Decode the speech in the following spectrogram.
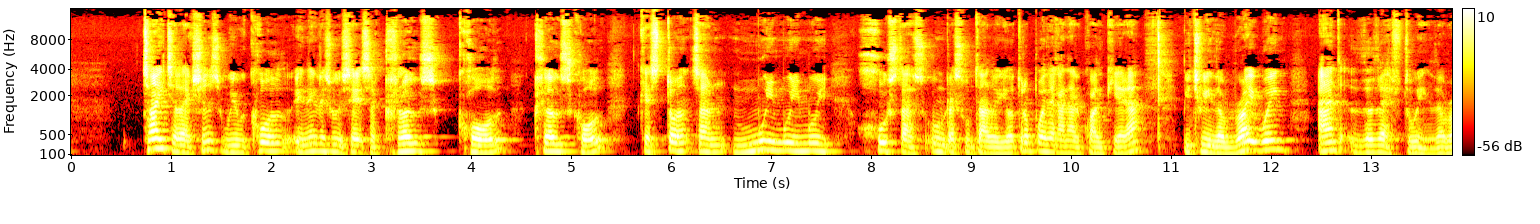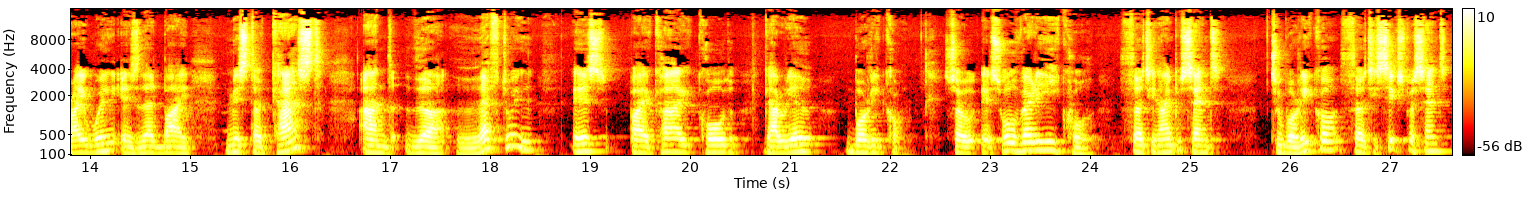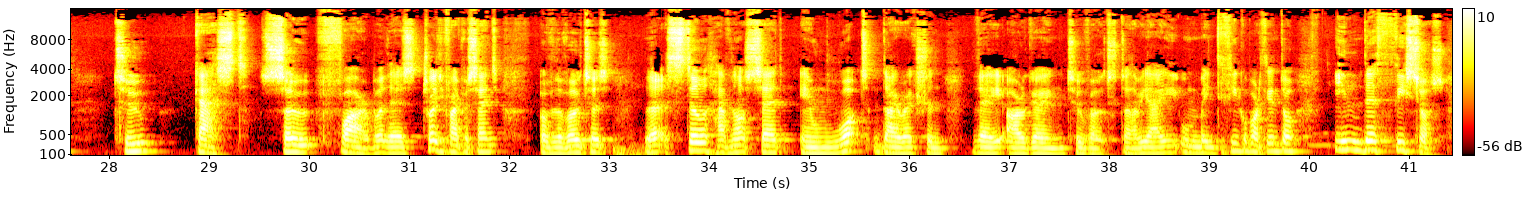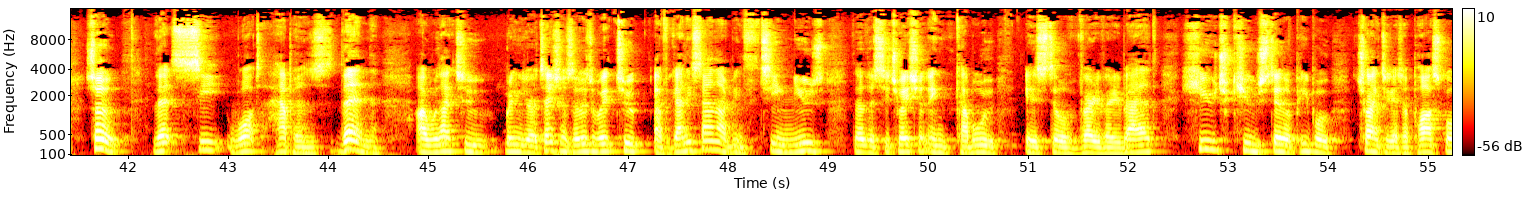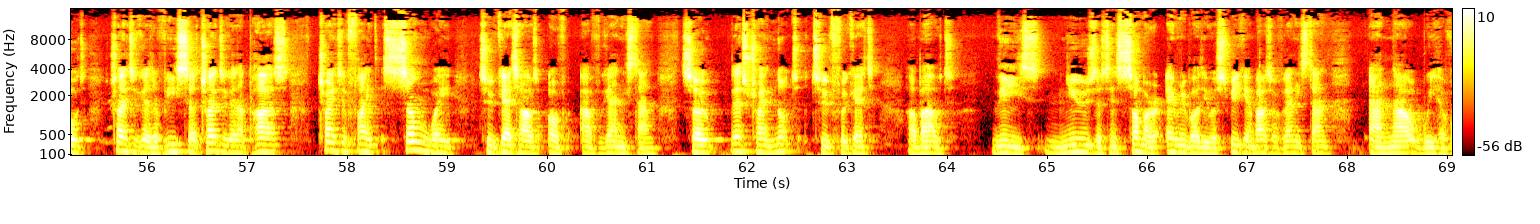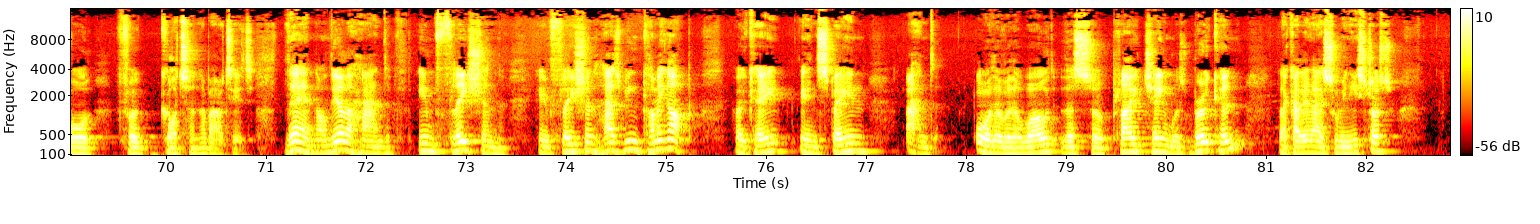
tight elections. We would call in English we would say it's a close call close call, que son muy, muy, muy justas un resultado y otro, puede ganar cualquiera, between the right wing and the left wing. The right wing is led by Mr. Kast, and the left wing is by a guy called Gabriel Borico. So it's all very equal 39% to Borico, 36% to Kast so far, but there's 25% of the voters that still have not said in what direction they are going to vote. Todavía hay un 25% indecisos. So let's see what happens then. I would like to bring your attention a little bit to Afghanistan. I've been seeing news that the situation in Kabul is still very, very bad. Huge queues still of people trying to get a passport, trying to get a visa, trying to get a pass trying to find some way to get out of Afghanistan. So let's try not to forget about these news that in summer everybody was speaking about Afghanistan and now we have all forgotten about it. Then, on the other hand, inflation. Inflation has been coming up, okay, in Spain and all over the world. The supply chain was broken, la cadena de suministros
